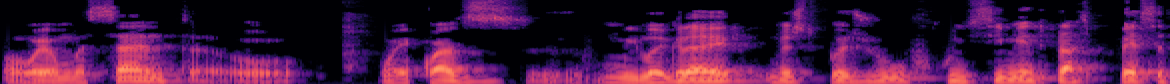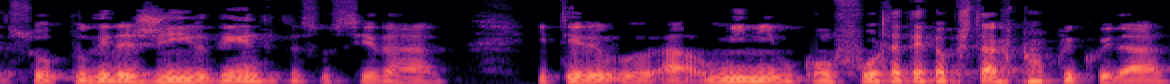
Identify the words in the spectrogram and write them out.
ou é uma santa, ou ou é quase um milagreiro, mas depois o reconhecimento para essa pessoa poder agir dentro da sociedade e ter o mínimo conforto, até para prestar o próprio cuidado,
